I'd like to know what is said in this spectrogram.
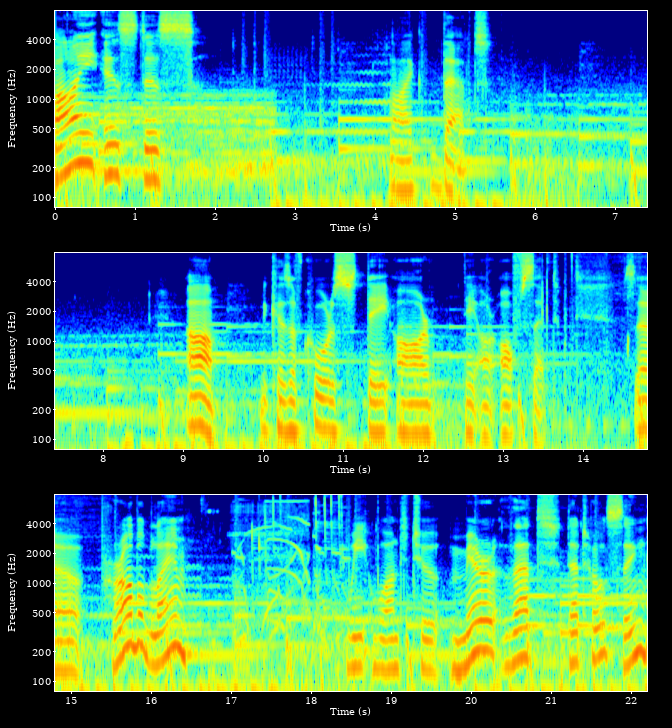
why is this like that? Ah, because of course they are they are offset. So probably we want to mirror that that whole thing.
